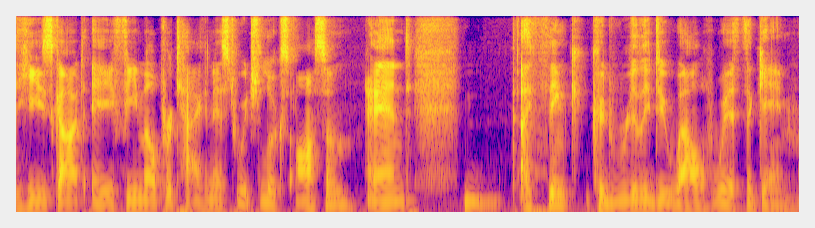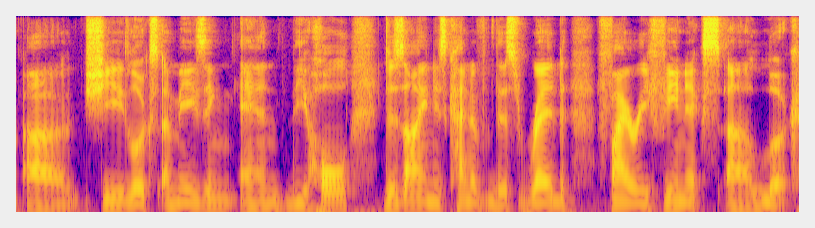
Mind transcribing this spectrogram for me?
he's got a female protagonist, which looks awesome, and I think could really do well with the game. Uh, she looks amazing, and the whole design is kind of this red, fiery phoenix uh, look.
